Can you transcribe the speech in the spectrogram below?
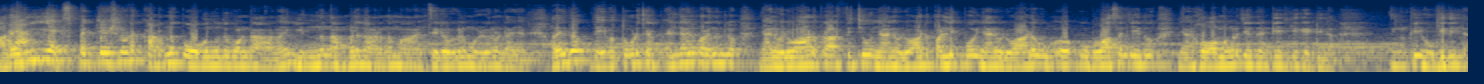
അതായത് ഈ എക്സ്പെക്റ്റേഷനിലൂടെ കടന്നു പോകുന്നത് കൊണ്ടാണ് ഇന്ന് നമ്മൾ കാണുന്ന മാനസിക രോഗികൾ മുഴുവൻ ഉണ്ടായത്. അതായത് ദൈവത്തോട് ചെറുപ്പം എല്ലാവരും പറയുന്നുണ്ടല്ലോ ഞാൻ ഒരുപാട് പ്രാർത്ഥിച്ചു ഞാൻ ഒരുപാട് പള്ളിയിൽ പോയി ഞാൻ ഒരുപാട് ഉപ- ഉപവാസം ചെയ്തു ഞാൻ ഹോമങ്ങൾ ചെയ്തു എന്റെ എനിക്ക് കേട്ടില്ല. നിങ്ങൾക്ക് യോഗ്യതയില്ല.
